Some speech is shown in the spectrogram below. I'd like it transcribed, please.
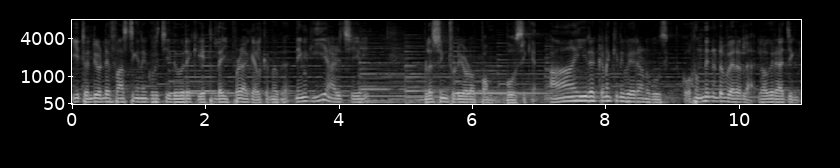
ഈ ട്വന്റി വൺ ഡേ ഫാസ്റ്റിങ്ങിനെ കുറിച്ച് ഇതുവരെ കേട്ടില്ല ഇപ്പോഴാണ് കേൾക്കുന്നത്. നിങ്ങൾക്ക് ഈ ആഴ്ചയിൽ ബ്ലെസ്സിങ് ടുഡേയോടൊപ്പം ഉപവസിക്കാം. ആയിരക്കണക്കിന് പേരാണ് ഉപവസിക്കുന്നത്. ഒന്നും രണ്ടും പേരല്ല ലോകരാജ്യങ്ങൾ.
